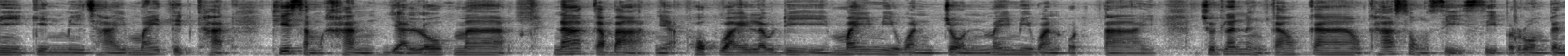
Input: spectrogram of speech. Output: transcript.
มีกินมีใช้ไม่ติดขัดที่สำคัญอย่าโลภมากหน้ากระบาดเนี่ยพกไว้แล้วดี ไม่มีวันจน ไม่มีวันอดตาย ชุดละ 199 ค่าส่ง 40 รวมเป็น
